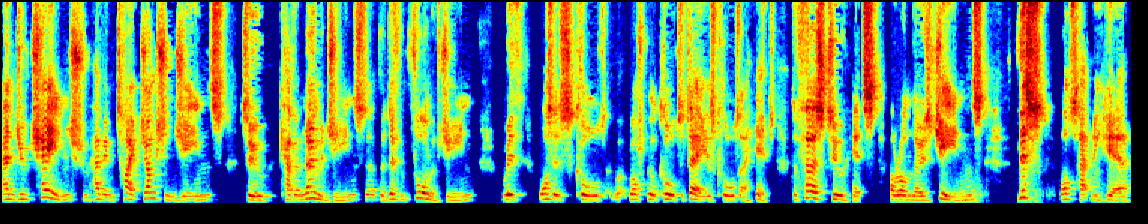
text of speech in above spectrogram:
And you change from having tight junction genes to cavernoma genes, the, the different form of gene, with what is called, what we'll call today is called a hit. The first two hits are on those genes. This, what's happening here,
